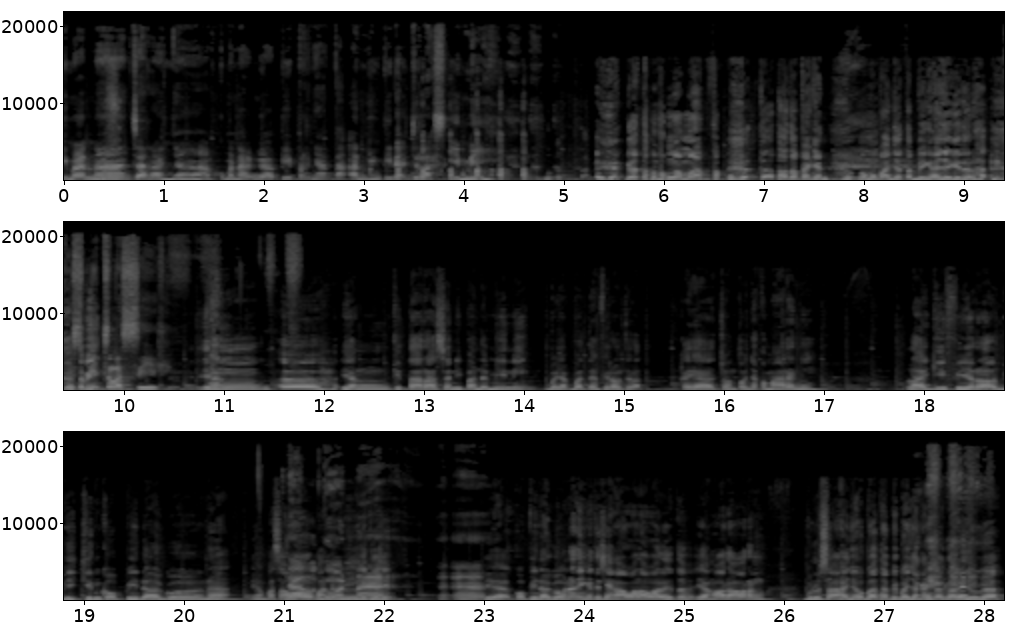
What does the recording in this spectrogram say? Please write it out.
Gimana caranya aku menanggapi pernyataan yang tidak jelas ini Gak tau mau ngomong apa. Tau-tau pengen ngomong panjat tebing aja gitu lah. Tapi speechless sih yang eh yang kita rasain di pandemi ini banyak banget yang viral. Lah. Kayak contohnya kemarin nih lagi viral bikin kopi dalgona yang pas awal pandemi Dalgona. inget gak sih? Iya kopi dalgona inget sih yang awal-awal itu yang orang-orang berusaha nyoba tapi banyak yang gagal juga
